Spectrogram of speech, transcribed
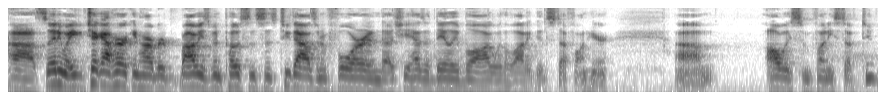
Uh, so anyway, you can check out Hurricane Harbor. Bobby's been posting since 2004, and uh, she has a daily blog with a lot of good stuff on here. Um, always some funny stuff too.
